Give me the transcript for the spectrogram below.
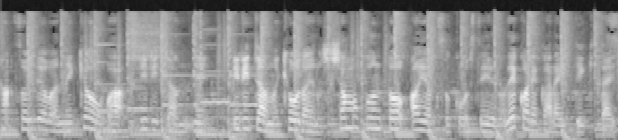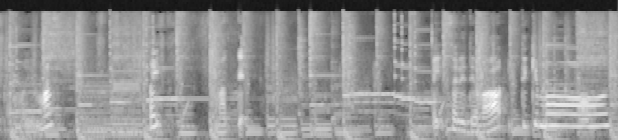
さあそれではね今日はリリちゃんねリリちゃんの兄弟のししゃもくんと会う約束をしているのでこれから行っていきたいと思います。はい。待って。はいそれでは行ってきます。っ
